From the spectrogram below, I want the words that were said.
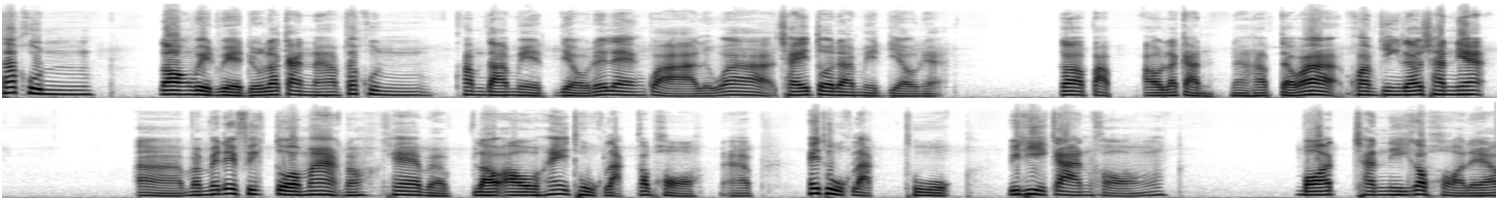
ถ้าคุณลองเวทเวทดูแล้วกันนะครับ ถ้าคุณทำดาเมจเดี่ยวได้แรงกว่า หรือว่าใช้ตัวดาเมจเดี่ยวเนี่ย ก็ปรับเอาละกันนะครับ แต่ว่าความจริงแล้วชั้นเนี้ย อ่ามันไม่ได้ฟิกตัวมากเนาะแค่แบบเราเอาให้ถูกหลักก็พอนะครับ ให้ถูกหลักถูกวิธีการของบอสชั้นนี้ก็พอแล้ว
